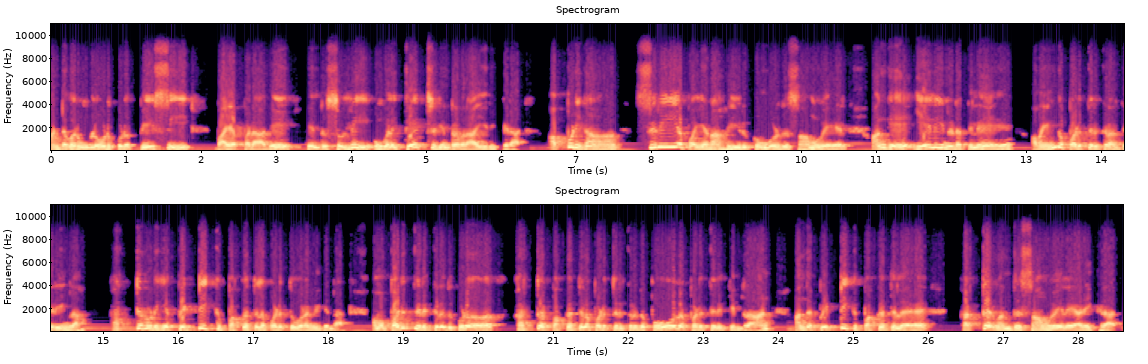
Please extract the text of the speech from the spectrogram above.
ஆண்டவர் உங்களோடு கூட பேசி பயப்படாதே என்று சொல்லி உங்களை தேற்றுகின்றவராயிருக்கிறார். அப்படிதான் சிறிய பையனாக இருக்கும் பொழுது சாமுவேல் அங்கே ஏலியினிடத்திலே அவன் எங்க படுத்திருக்கிறான் தெரியுங்களா? கர்த்தருடைய பெட்டிக்கு பக்கத்துல படுத்து உறங்குகின்றான். அவன் படுத்து இருக்கிறது கூட கர்த்தர் பக்கத்துல படுத்திருக்கிறது போல படுத்திருக்கின்றான். அந்த பெட்டிக்கு பக்கத்துல கர்த்தர் வந்து சாமுவேலை அழைக்கிறார்.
